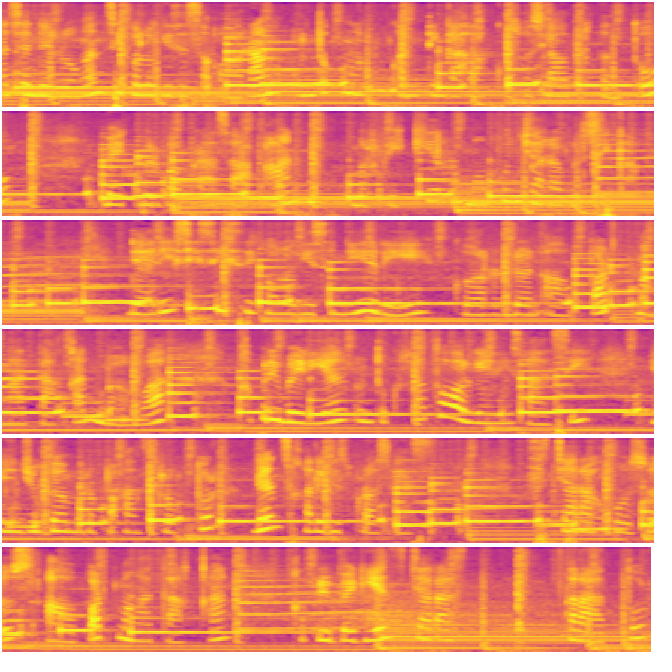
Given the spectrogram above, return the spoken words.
kecenderungan psikologi seseorang untuk melakukan tingkah laku sosial tertentu, baik berupa perasaan, berpikir, maupun cara bersikap. Dari sisi psikologi sendiri, Gordon Alport mengatakan bahwa kepribadian untuk suatu organisasi yang juga merupakan struktur dan sekaligus proses. Secara khusus, Alport mengatakan kepribadian secara teratur,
